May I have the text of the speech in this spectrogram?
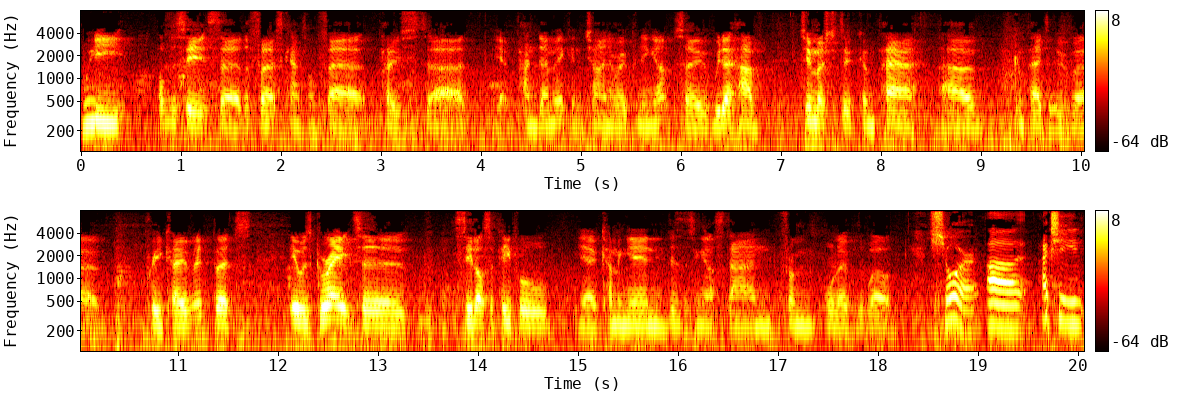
we obviously it's uh, the first Canton Fair post uh, pandemic and China opening up, so we don't have too much to compare uh, compared to uh, pre-COVID. But it was great to see lots of people. You know, coming in, visiting our stand from all over the world. Sure. Uh, actually,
